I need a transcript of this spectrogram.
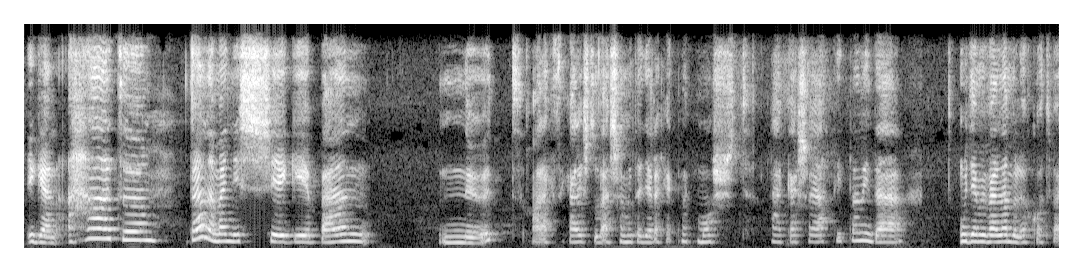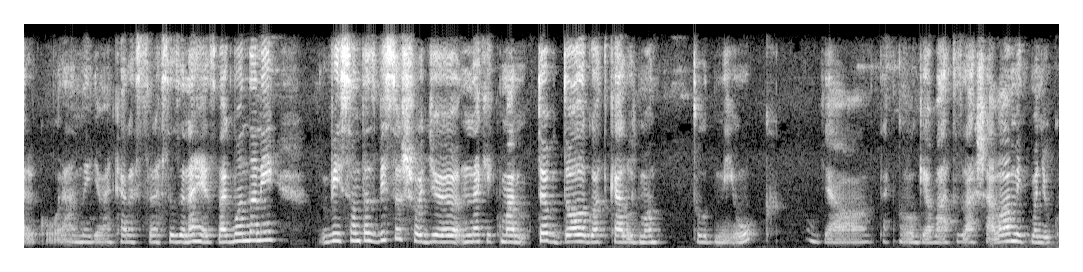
Igen, hát talán a mennyiségében nőtt a lexikális tudás, amit a gyerekeknek most el kell sajátítani, de ugye mivel nem ülök ott velük órán négy éven keresztül, ezt azért nehéz megmondani, Viszont az biztos, hogy nekik már több dolgot kell úgymond tudniuk, ugye a technológia változásával, mint mondjuk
